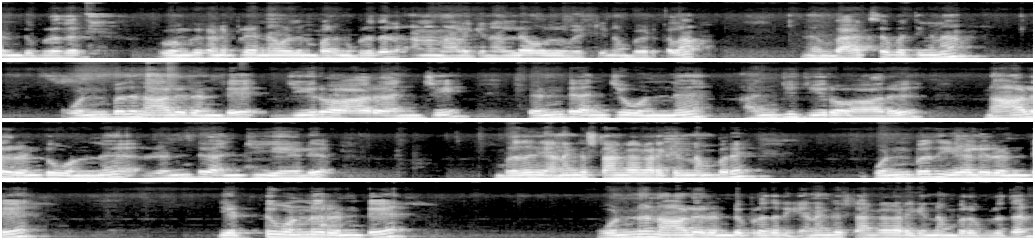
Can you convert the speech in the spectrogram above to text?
ரெண்டு பிரதர் உங்கள் கணிப்பில் என்ன வருதுன்னு பாருங்கள் பிரதர் ஆனால் நாளைக்கு நல்ல ஒரு வெற்றி நம்ம எடுக்கலாம். பேக்ஸை பார்த்தீங்கன்னா ஒன்பது நாலு ரெண்டு ஜீரோ ஆறு அஞ்சு ரெண்டு அஞ்சு ஒன்று அஞ்சு ஜீரோ ஆறு நாலு ரெண்டு ஒன்று ரெண்டு அஞ்சு ஏழு. பிரதர் எனக்கு ஸ்ட்ராங்காக கிடைக்கிற நம்பரு ஒன்பது ஏழு ரெண்டு எட்டு ஒன்று ரெண்டு ஒன்று நாலு ரெண்டு பிரதர் எனக்கு ஸ்ட்ராங்காக கிடைக்கிற நம்பர் பிரதர்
